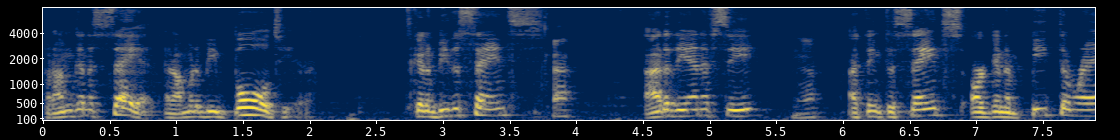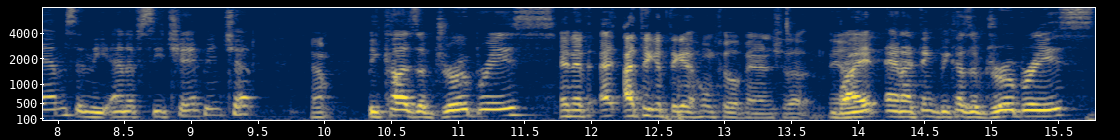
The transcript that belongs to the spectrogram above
but I'm going to say it, and I'm going to be bold here. It's going to be the Saints Okay. out of the NFC. Yeah. I think the Saints are going to beat the Rams in the NFC Championship Yep. because of Drew Brees, And if I- think if they get home field advantage, that yeah. right? And I think because of Drew Brees,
